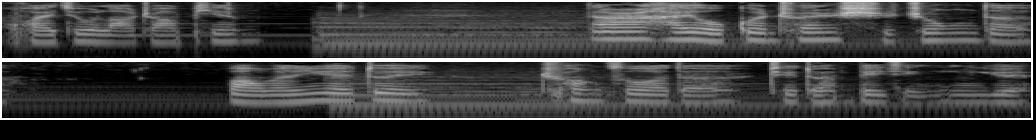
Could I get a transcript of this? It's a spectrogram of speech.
怀旧老照片，当然还有贯穿始终的网文乐队创作的这段背景音乐。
